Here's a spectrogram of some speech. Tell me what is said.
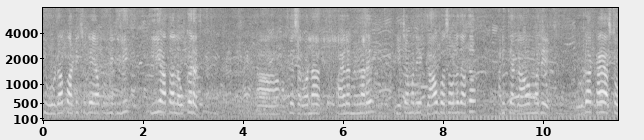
ती हुरडा पार्टीसुद्धा यापूर्वी दिली. ती आता लवकरच आपल्या सर्वांना पाहायला मिळणार आहे. याच्यामध्ये एक गाव बसवलं जातं आणि त्या गावामध्ये हुरडा काय असतो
